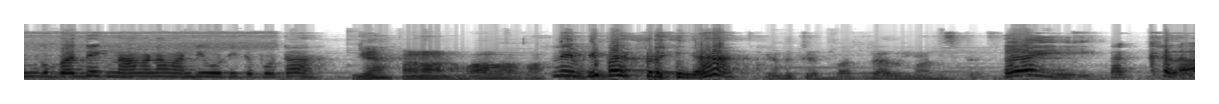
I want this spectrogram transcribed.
உங்க பர்த்டேக்கு நான் வேணா வண்டி ஓட்டிட்டு போட்டா? ஏன்? வேணாம் வேணாம் வா வா வா. என்ன இப்படி பயப்படுறீங்க எதுக்கு? பர்த்டே அது மாதிரி ஏய் நக்கலா?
